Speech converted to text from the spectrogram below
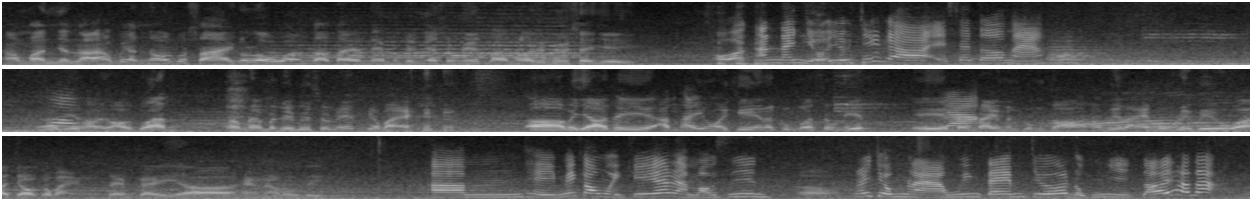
Không mà anh nhìn lại không biết anh nói có sai có lố quá. Ta Tại anh em mình đứng nghe Sonic mà anh hỏi review xe gì? Ủa anh đang dựa vô chiếc uh, Exciter mà. Đúng Thôi vậy không? thôi lỗi của anh. Hôm nay mình review Sonic các bạn à, Bây giờ thì anh thấy ngoài kia nó cũng có Sonic Thì Dạ. trong đây mình cũng có Không biết là em muốn review à, cho các bạn xem cái à, hàng nào đầu tiên. À, thì mấy con ngoài kia là màu zin à, nói chung là nguyên tem chưa đụng gì tới hết á. Ừ,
